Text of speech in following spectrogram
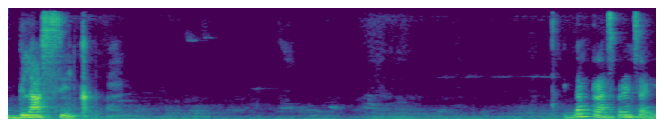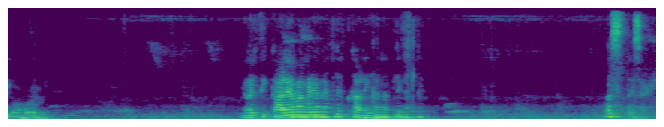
glass silk. एकदम ट्रान्सपरंट साडी. वरती काळ्या बांगड्या घातल्यात काळे कानातले घातलेत मस्त साडी.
